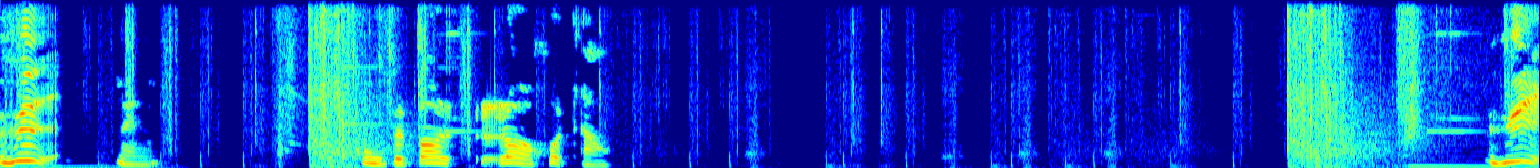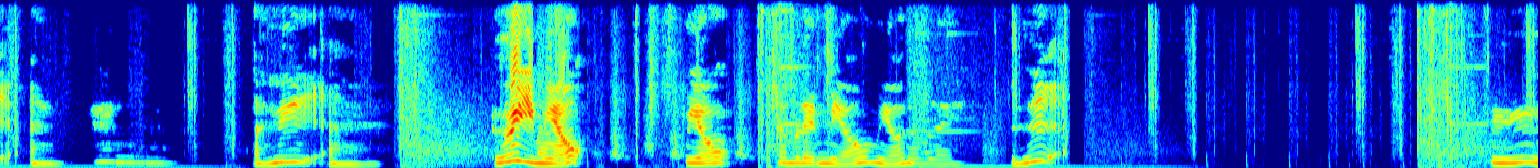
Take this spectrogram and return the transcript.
อื้ออแม่งกูไปป้อนล่อโคตรเอาอื้อหืออื้อหือ เฮ้ยเหมียวเหมียวทำอะไรเหมียวเหมียวทำอะไรอื้อออืม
